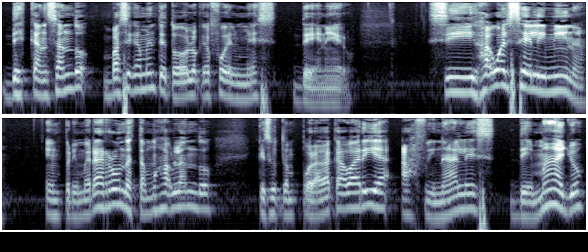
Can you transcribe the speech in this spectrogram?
descansando básicamente todo lo que fue el mes de enero. Si Howard se elimina en primera ronda, estamos hablando que su temporada acabaría a finales de mayo.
